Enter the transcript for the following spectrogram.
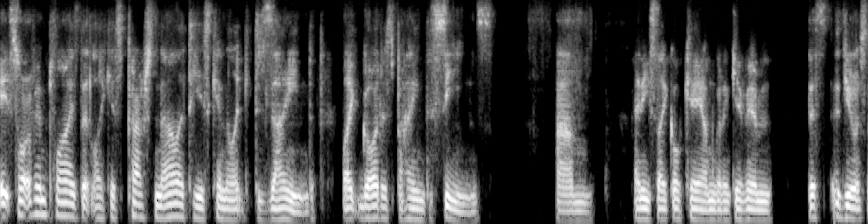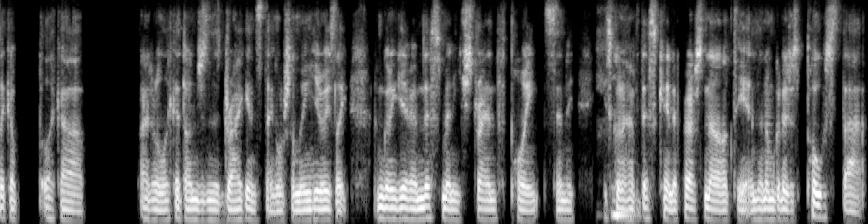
It sort of implies that like his personality is kind of like designed, like God is behind the scenes, um, and he's like, okay, I'm going to give him this. You know, it's like a like a I don't know, like a Dungeons and Dragons thing or something. You know, he's like, I'm going to give him this many strength points, and he's going to have this kind of personality, and then I'm going to just post that,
